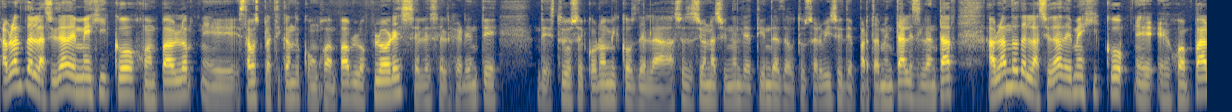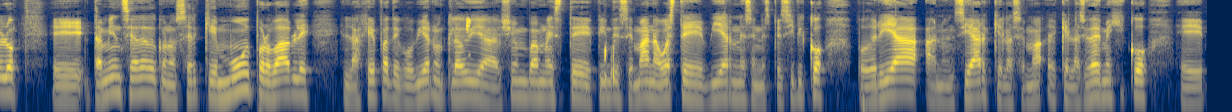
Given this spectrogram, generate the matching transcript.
hablando de la Ciudad de México, Juan Pablo, estamos platicando con Juan Pablo Flores, él es el gerente de estudios económicos de la Asociación Nacional de Tiendas de Autoservicio y Departamentales, la ANTAD. Hablando de la Ciudad de México, Juan Pablo, también se ha dado a conocer que muy probable la jefa de gobierno, Claudia Sheinbaum, este fin de semana o este en específico podría anunciar que la, que la Ciudad de México eh,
